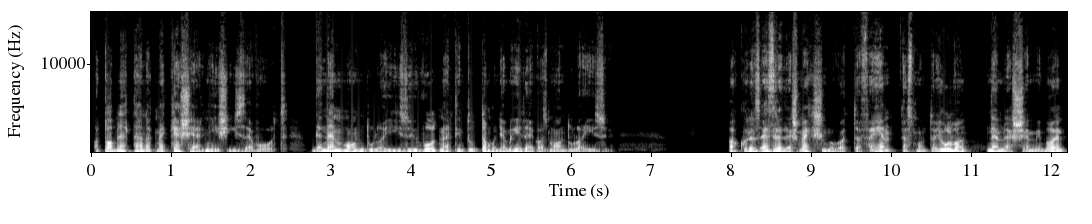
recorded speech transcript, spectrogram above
A tablettának meg kesernyés íze volt, de nem mandula ízű volt, mert én tudtam, hogy a méreg az mandula ízű. Akkor az ezredes megsimogatta a fejem, azt mondta, jól van, nem lesz semmi baj,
